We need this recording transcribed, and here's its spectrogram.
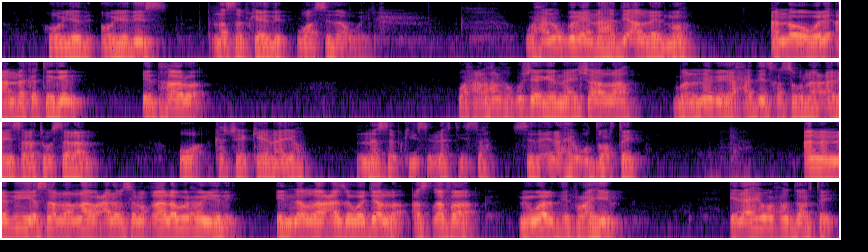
hooyad hooyadiis nasabkeedii waa sidaa wey waxaan u golaynaa haddii aan laydmo annagoo weli aanna ka tegin idhaaru waxaanu halka ku sheegaynaa insha allah bal nebiga xadiis ka sugnaa calayhi salaatu wasalaam uu ka sheekeynayo nasabkiisi naftiisa sida ilaahay u doortay ana nabiya sala allahu calay wasalam qaala wuxuu yidhi ina allaha caza wajalla astafaa min walad ibraahim ilaahay wuxuu doortay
